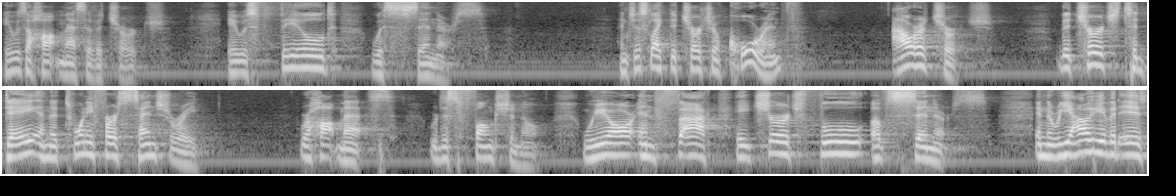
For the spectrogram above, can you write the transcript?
it was a hot mess of a church it was filled with sinners. And just like the church of Corinth, our church, the church today in the 21st century, we're a hot mess. We're dysfunctional. We are, in fact, a church full of sinners. And the reality of it is,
